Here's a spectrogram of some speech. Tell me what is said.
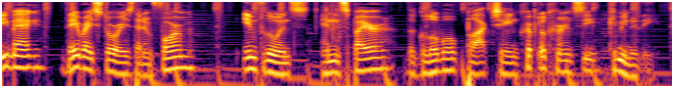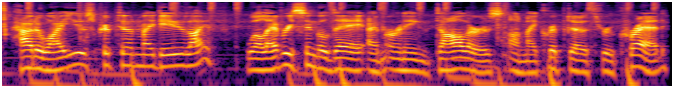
BMAG, they write stories that inform, influence, and inspire the global blockchain cryptocurrency community. How do I use crypto in my daily life? Well, every single day I'm earning dollars on my crypto through Cred,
